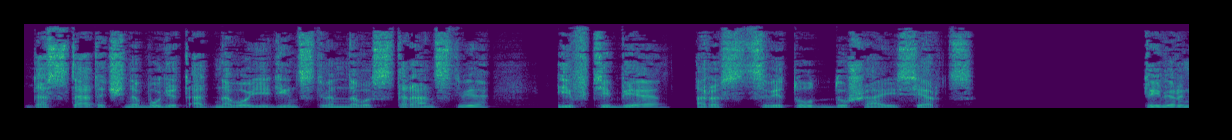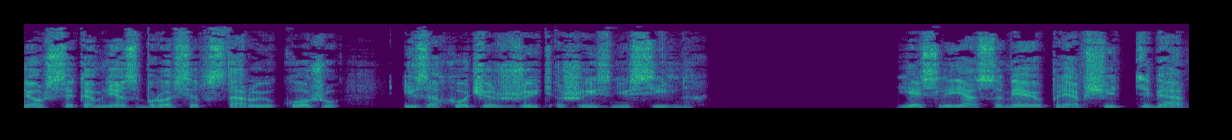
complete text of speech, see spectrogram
достаточно будет одного единственного странствия, и в тебе расцветут душа и сердце. Ты вернешься ко мне, сбросив старую кожу, и захочешь жить жизнью сильных. Если я сумею приобщить тебя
